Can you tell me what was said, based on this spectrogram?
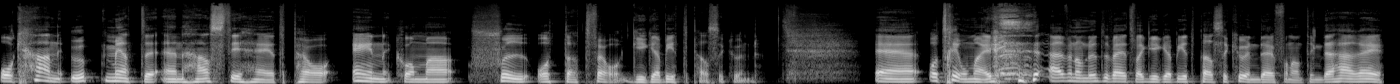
Och han uppmätte en hastighet på 1,782 gigabit per sekund. Eh, och tro mig, även om du inte vet vad gigabit per sekund är för någonting, det här är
